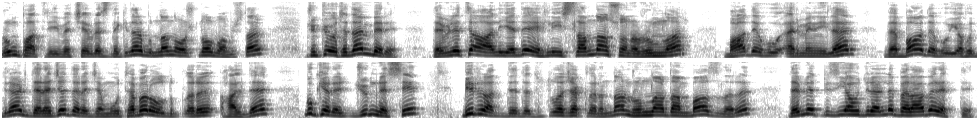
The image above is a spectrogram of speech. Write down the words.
Rum patriği ve çevresindekiler bundan hoşnut olmamışlar. Çünkü öteden beri devleti aliyede ehli İslam'dan sonra Rumlar, Badehu Ermeniler ve Badehu Yahudiler derece derece muteber oldukları halde bu kere cümlesi bir raddede tutulacaklarından Rumlardan bazıları devlet bizi Yahudilerle beraber etti.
